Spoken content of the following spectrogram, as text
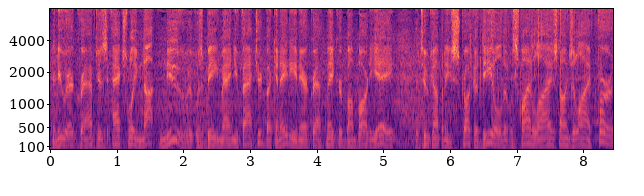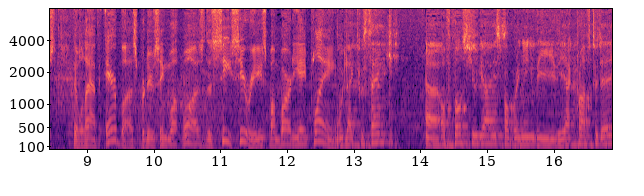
The new aircraft is actually not new. It was being manufactured by Canadian aircraft maker Bombardier. The two companies struck a deal that was finalized on July 1st that will have Airbus producing what was the C-Series Bombardier plane. We'd like to thank, uh, of course, you guys for bringing the, the aircraft today.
